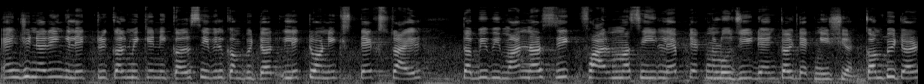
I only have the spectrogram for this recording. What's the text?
engineering, electrical, mechanical, civil computer, electronics, textile, તબીબીમાં nursing, pharmacy, lab technology, dental technician. Computer,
